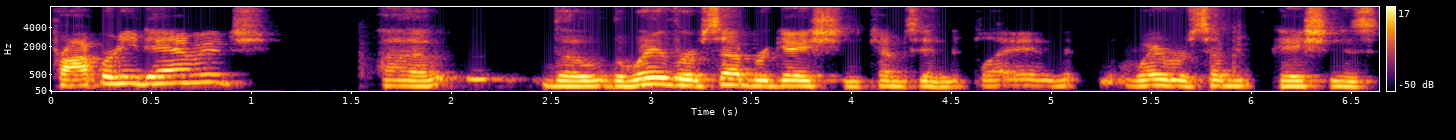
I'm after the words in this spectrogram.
property damage, uh, the, the waiver of subrogation comes into play. And waiver of subrogation is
